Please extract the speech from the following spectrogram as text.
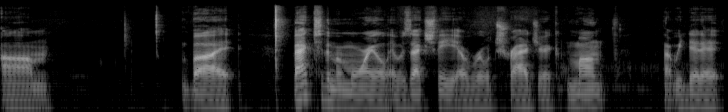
Um, but back to the memorial, it was actually a real tragic month that we did it.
